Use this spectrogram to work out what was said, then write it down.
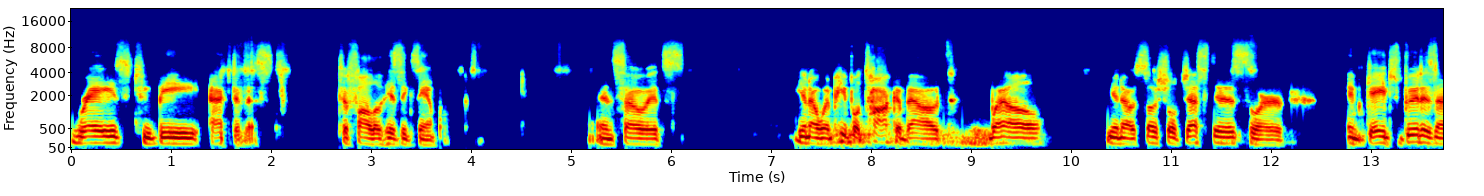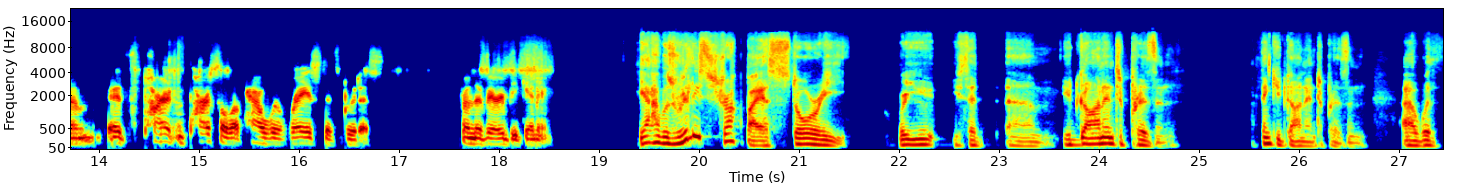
raised to be activists, to follow his example. And so it's, you know, when people talk about, well, you know, social justice or engaged Buddhism, it's part and parcel of how we're raised as Buddhists from the very beginning. Yeah, I was really struck by a story where you you said um, you'd gone into prison. I think you'd gone into prison uh, with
